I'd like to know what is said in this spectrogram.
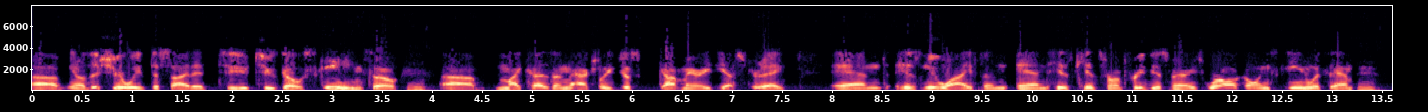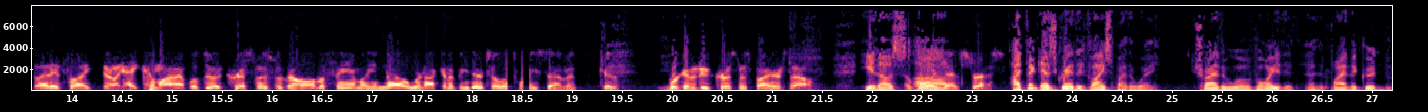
Uh, you know, this year we've decided to to go skiing. So uh, my cousin actually just got married yesterday, and his new wife and and his kids from a previous marriage. We're all going skiing with them. But it's like they're like, hey, come on up, we'll do it Christmas with all the family. And no, we're not going to be there till the 27th because we're going to do Christmas by ourselves. You know, Avoid uh, that stress. I think that's great advice, by the way. Try to avoid it and find a good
